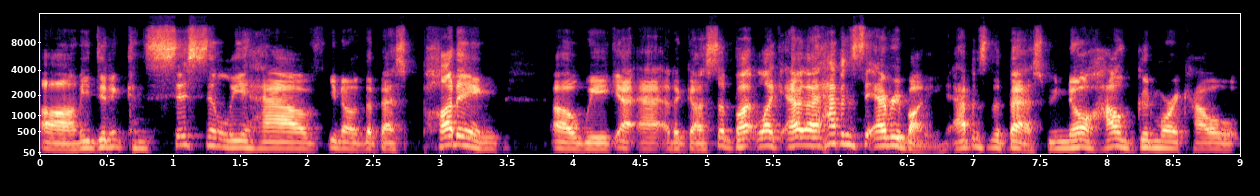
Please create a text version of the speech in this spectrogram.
Um, he didn't consistently have you know the best putting uh, week at, at, Augusta, but like that happens to everybody. It happens to the best. We know how good Morikawa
